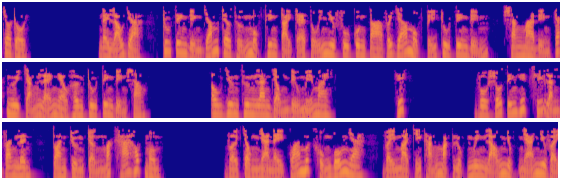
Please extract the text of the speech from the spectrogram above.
cho rồi. Này lão già, Tru Tiên Điện dám treo thưởng một thiên tài trẻ tuổi như phu quân ta với giá một tỷ Tru Tiên Điểm, sang ma điện các ngươi chẳng lẽ nghèo hơn Tru Tiên Điện sao? Âu Dương Thương Lan giọng điệu mỉa mai. Hít. Vô số tiếng hít khí lạnh vang lên, toàn trường trận mắt há hốc mồm. Vợ chồng nhà này quá mức khủng bố nha, vậy mà chỉ thẳng mặt lục nguyên lão nhục nhã như vậy.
